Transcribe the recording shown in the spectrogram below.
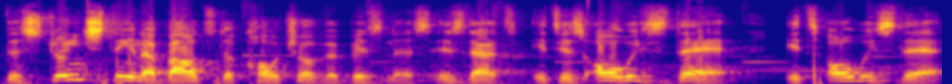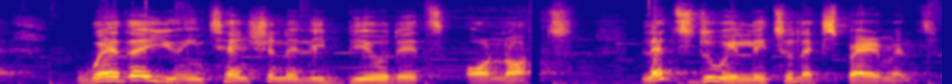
The strange thing about the culture of a business is that it is always there. It's always there, whether you intentionally build it or not. Let's do a little experiment.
